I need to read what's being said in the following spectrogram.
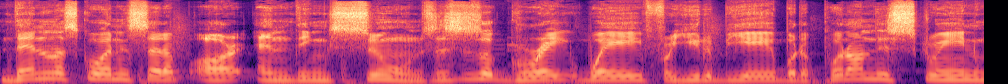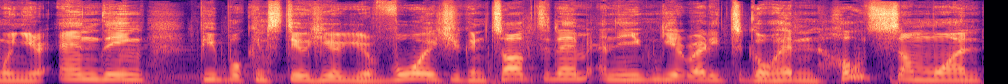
Then let's go ahead and set up our ending soon. So this is a great way for you to be able to put on this screen when you're ending. People can still hear your voice. You can talk to them, and then you can get ready to go ahead and host someone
